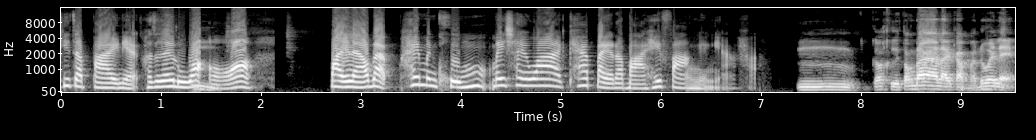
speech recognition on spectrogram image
ที่จะไปเนี่ย เขาจะได้รู้ว่าอืมอ๋อ ไปแล้วแบบให้มันคุ้มไม่ใช่ว่าแค่ไประบายให้ฟังอย่างเงี้ยค่ะ อืม ก็คือต้องได้อะไรกลับมาด้วยแหละ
